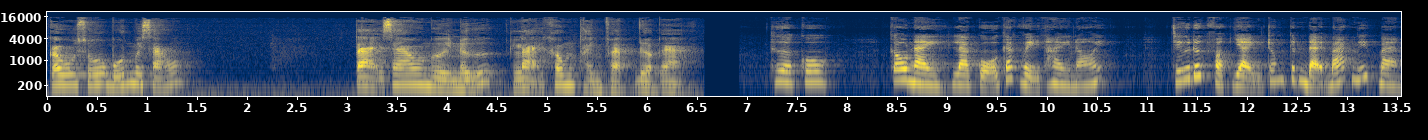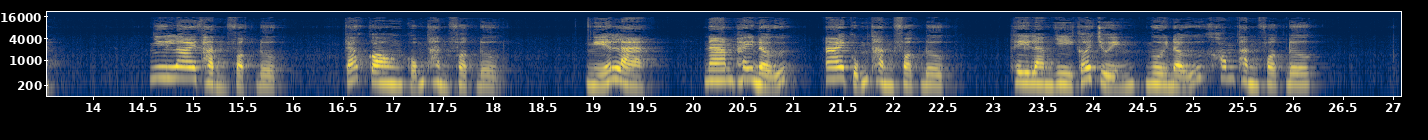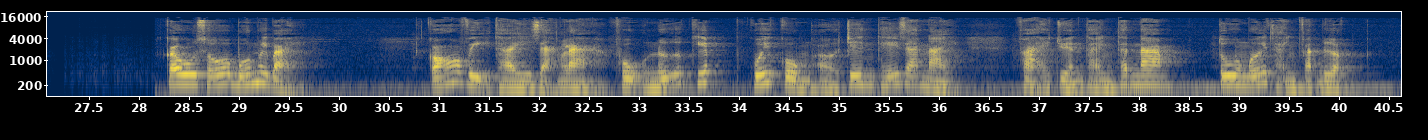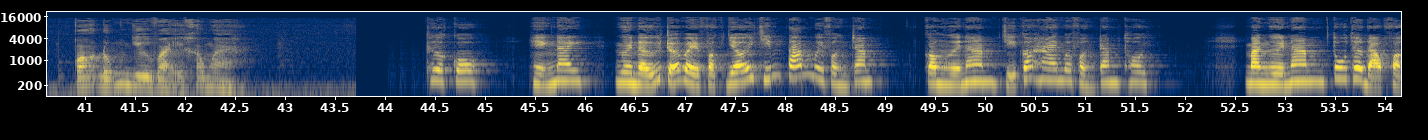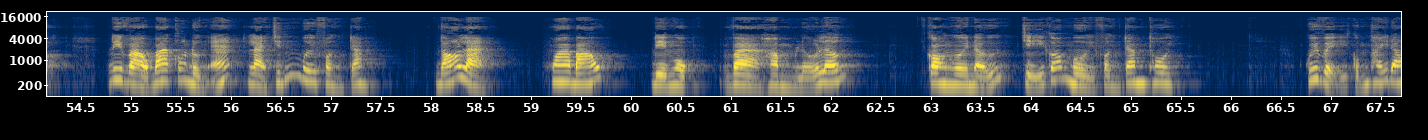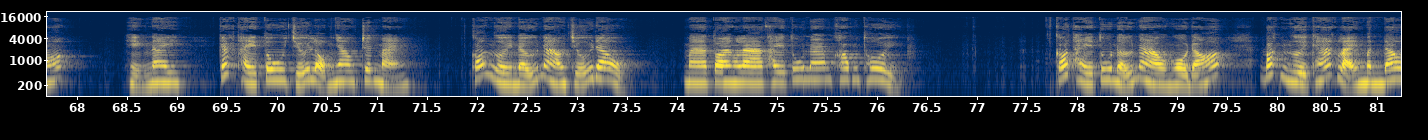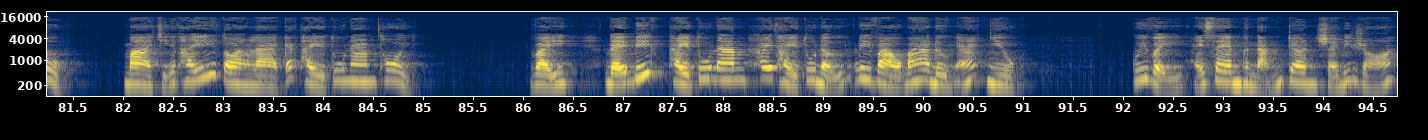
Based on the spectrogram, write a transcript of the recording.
Câu số 46 Tại sao người nữ lại không thành Phật được ạ? À? Thưa cô, câu này là của các vị thầy nói, chứ Đức Phật dạy trong Kinh Đại Bát Niết Bàn. Như Lai thành Phật được, các con cũng thành Phật được. Nghĩa là, nam hay nữ, ai cũng thành Phật được, thì làm gì có chuyện người nữ không thành Phật được. Câu số 47 có vị thầy giảng là phụ nữ kiếp cuối cùng ở trên thế gian này phải chuyển thành thân nam tu mới thành Phật được. Có đúng như vậy không à? Thưa cô, hiện nay người nữ trở về Phật giới chiếm 80%, còn người nam chỉ có 20% thôi. Mà người nam tu theo đạo Phật đi vào ba con đường ác là 90%. Đó là hoa báo, địa ngục và hầm lửa lớn. Còn người nữ chỉ có 10% thôi. Quý vị cũng thấy đó, hiện nay các thầy tu chửi lộn nhau trên mạng. Có người nữ nào chửi đâu, mà toàn là thầy tu nam không thôi. Có thầy tu nữ nào ngồi đó bắt người khác lại mình đâu, mà chỉ thấy toàn là các thầy tu nam thôi. Vậy, để biết thầy tu nam hay thầy tu nữ đi vào ba đường ác nhiều, quý vị hãy xem hình ảnh trên sẽ biết rõ.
